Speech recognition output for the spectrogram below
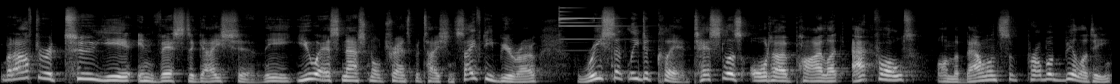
But after a two year investigation, the US National Transportation Safety Bureau recently declared Tesla's autopilot at fault on the balance of probability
